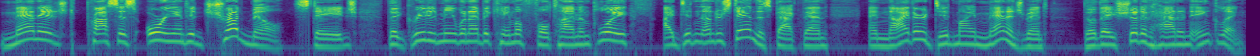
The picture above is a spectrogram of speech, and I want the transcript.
managed, process oriented treadmill stage that greeted me when I became a full time employee. I didn't understand this back then, and neither did my management, though they should have had an inkling.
